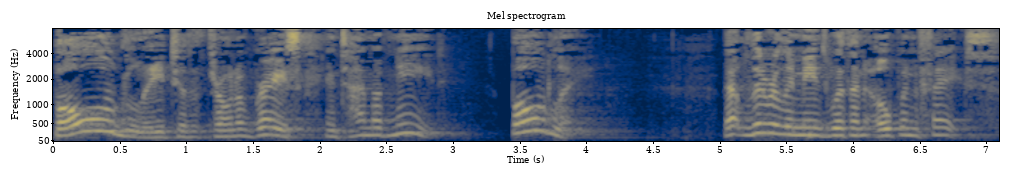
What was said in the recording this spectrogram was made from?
boldly to the throne of grace in time of need. Boldly. That literally means with an open face.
